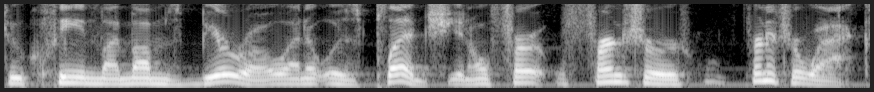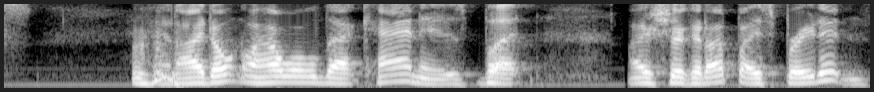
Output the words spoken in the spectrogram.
to clean my mom's bureau, and it was pledge, you know, fur, furniture furniture wax. Mm-hmm. And I don't know how old that can is, but I shook it up, I sprayed it, and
